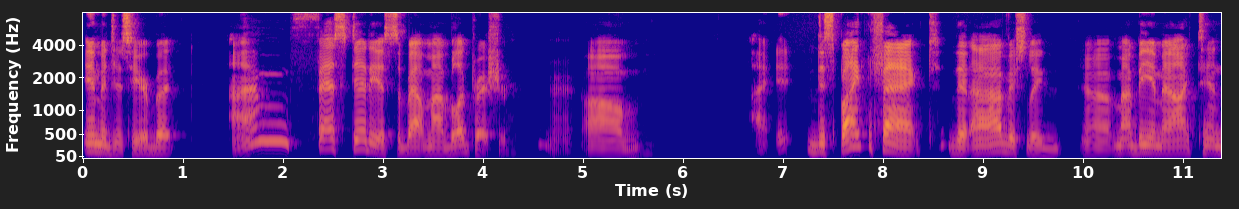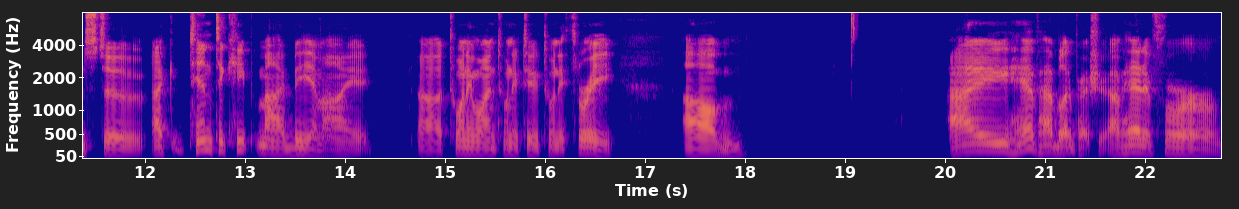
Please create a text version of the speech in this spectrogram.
images here, but I'm fastidious about my blood pressure. Um, I, it, despite the fact that I obviously uh, my BMI tends to I tend to keep my BMI uh, 21, 22, 23. Um, I have high blood pressure. I've had it for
